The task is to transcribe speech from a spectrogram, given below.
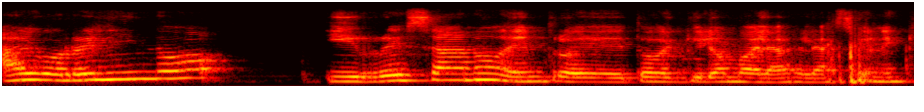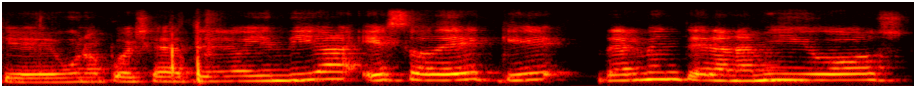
algo re lindo y re sano dentro de todo el quilombo de las relaciones que uno puede llegar a tener hoy en día, eso de que realmente eran amigos,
